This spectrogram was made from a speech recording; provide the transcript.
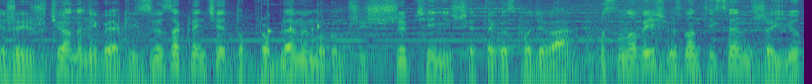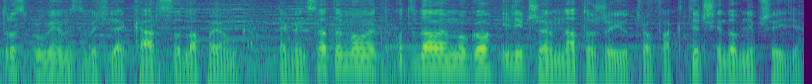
Jeżeli rzuciła na niego jakieś złe zaklęcie, to problemy mogą przyjść szybciej niż się tego spodziewałem. Postanowiliśmy z Mantisem, że jutro spróbujemy zdobyć lekarstwo dla pająka. Tak więc na ten moment oddałem mu go i liczyłem na to, że jutro faktycznie do mnie przyjdzie.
